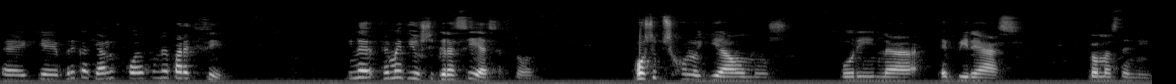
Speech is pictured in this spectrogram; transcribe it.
ε, και βρήκα και άλλους που έχουν παραιτηθεί. Είναι θέμα ιδιοσυγκρασίας αυτό. Πώς η ψυχολογία όμως μπορεί να επηρεάσει τον ασθενή.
